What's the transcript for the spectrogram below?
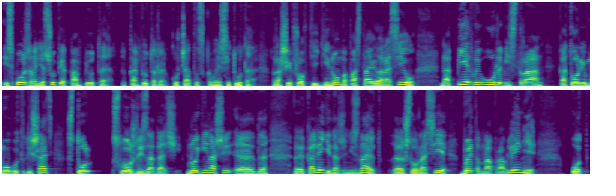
использование суперкомпьютера компьютера Курчатовского института в расшифровке генома поставило Россию на первый уровень стран, которые могут решать столь сложные задачи. Многие наши э, э, коллеги даже не знают, э, что Россия в этом направлении вот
